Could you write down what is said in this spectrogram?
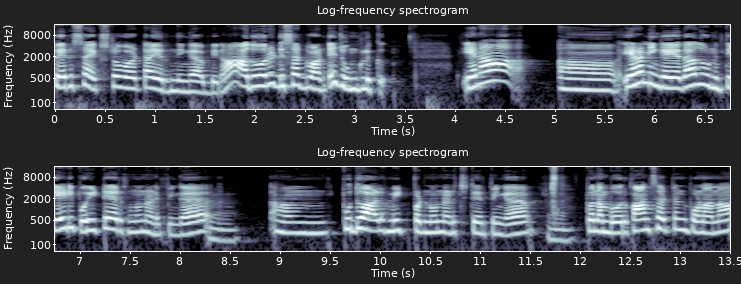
பெருசாக எக்ஸ்ட்ரோவர்ட்டாக இருந்தீங்க அப்படின்னா அது ஒரு டிஸ்அட்வான்டேஜ் உங்களுக்கு. ஏன்னா ஏன்னா நீங்கள் ஏதாவது ஒன்று தேடி போயிட்டே இருக்கணும்னு நினைப்பீங்க. புது ஆளை மீட் பண்ணணும்னு நினச்சிட்டே இருப்பீங்க. இப்போ நம்ம ஒரு கான்சர்ட்டுன்னு போனோன்னா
